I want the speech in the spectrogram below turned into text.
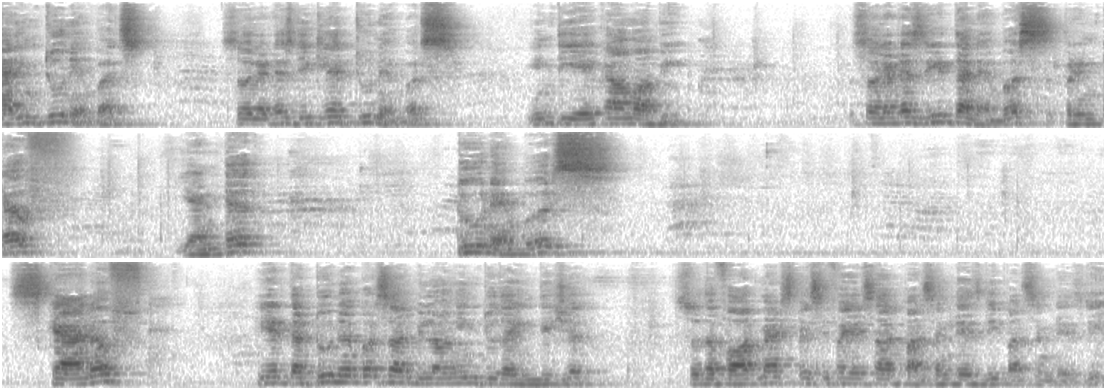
adding two numbers. So let us declare two numbers int a comma b. So let us read the numbers. Printf enter two numbers scanf here the two numbers are belonging to the integer So the format specifiers are percentage d, percentage d,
